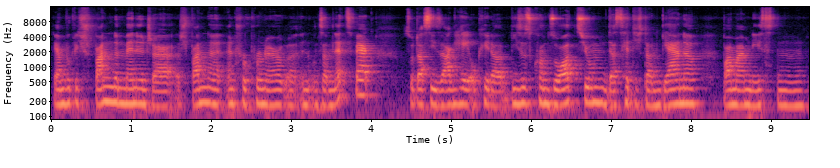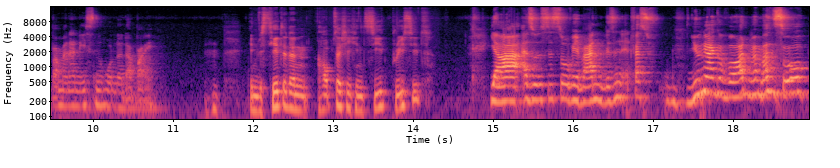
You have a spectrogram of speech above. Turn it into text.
Wir haben wirklich spannende Manager, spannende Entrepreneure in unserem Netzwerk sodass sie sagen, hey, okay, da, dieses Konsortium, das hätte ich dann gerne bei, meinem nächsten, bei meiner nächsten Runde dabei. Investiert ihr denn hauptsächlich in Seed, Pre-Seed? Ja, also es ist so, wir waren, wir sind etwas jünger geworden, wenn man so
